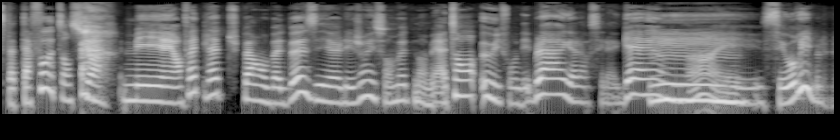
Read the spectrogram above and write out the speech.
c'est pas de ta faute en soi. mais en fait, là, tu pars en bad buzz et euh, les gens, ils sont en mode, non, mais attends, eux, ils font des blagues, alors c'est la guerre, Hmm. hein, et c'est horrible.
